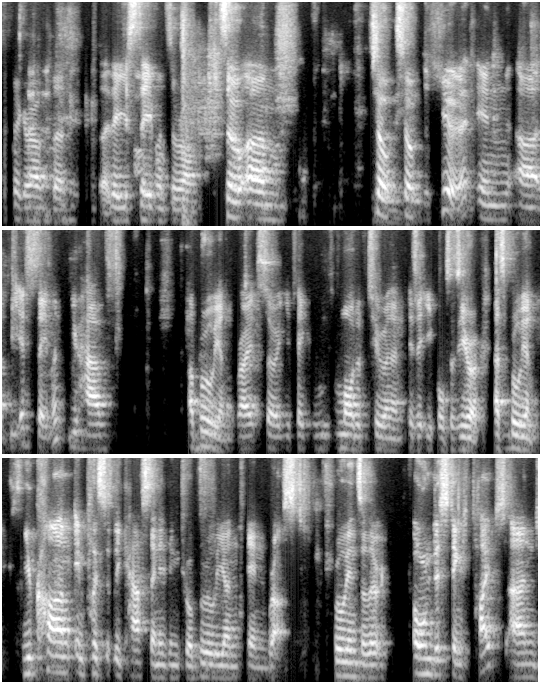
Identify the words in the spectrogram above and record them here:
to figure out that, that your statements are wrong. So, um, so, so here in uh, the if statement, you have a Boolean, right? So you take mod of two and then is it equal to zero? That's Boolean. You can't implicitly cast anything to a Boolean in Rust. Booleans are their own distinct types. And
